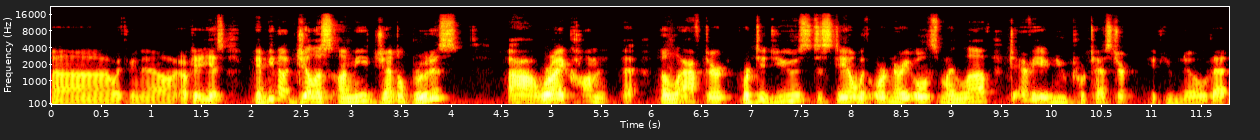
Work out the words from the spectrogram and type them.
uh, with me now. Okay, yes, and be not jealous on me, gentle Brutus. Ah, were I common uh, a laughter, or did use to stale with ordinary oaths my love to every new protester, if you know that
